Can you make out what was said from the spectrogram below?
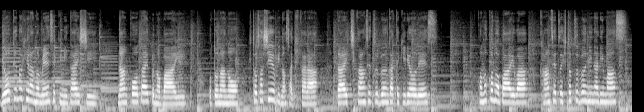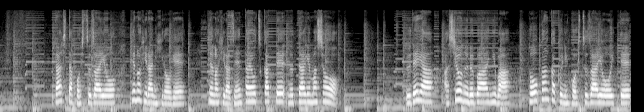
両手のひらの面積に対し軟膏タイプの場合大人の人差し指の先から第一関節分が適量です。この子の場合は関節1つ分になります。出した保湿剤を手のひらに広げ手のひら全体を使って塗ってあげましょう。腕や足を塗る場合には等間隔に保湿剤を置いて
